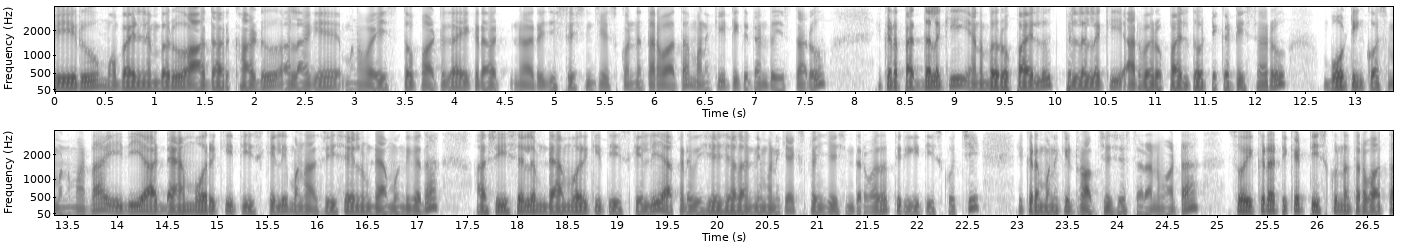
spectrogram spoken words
పేరు, మొబైల్ నంబరు, ఆధార్ కార్డు అలాగే మన వయసుతో పాటుగా ఇక్కడ ఆహ్, రిజిస్ట్రేషన్ చేసుకున్న తర్వాత మనకి టికెట్ అంటూ ఇస్తారు. ఇక్కడ పెద్దలకి ఎనభై రూపాయలు పిల్లలకి అరవై రూపాయలతో టికెట్ ఇస్తారు. బోటింగ్ కోసం అనమాట ఇది ఆ డ్యామ్ వరకి తీసుకెళ్ళి మన శ్రీశైలం డ్యామ్ ఉంది కదా ఆ శ్రీశైలం డ్యామ్ వరకు తీసుకెళ్ళి అక్కడ విశేషాలన్నీ మనకి ఎక్స్‌ప్లెయిన్ చేసిన తర్వాత తిరిగి తీసుకొచ్చి ఇక్కడ మనకి డ్రాప్ చేసేస్తారనమాట. సో ఇక్కడ టికెట్ తీసుకున్న తర్వాత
